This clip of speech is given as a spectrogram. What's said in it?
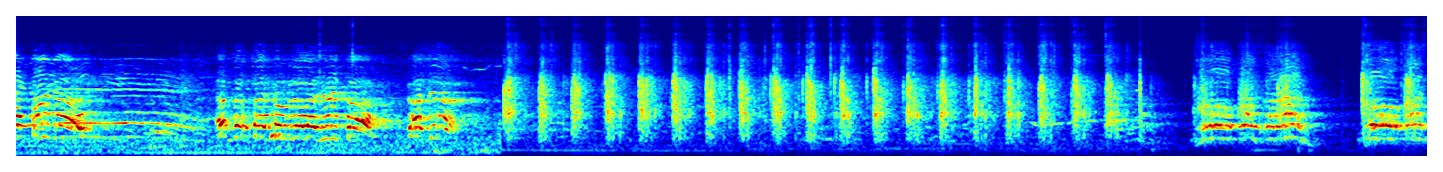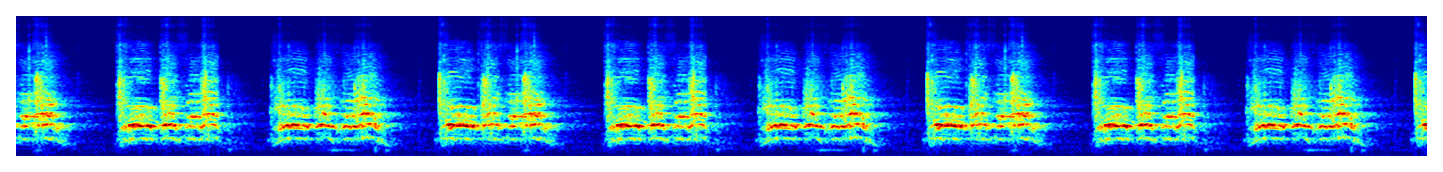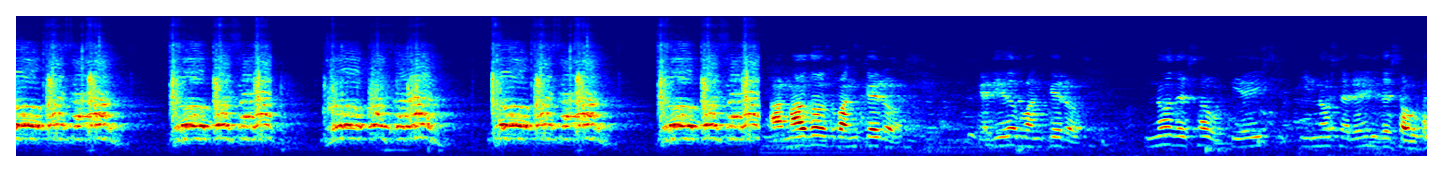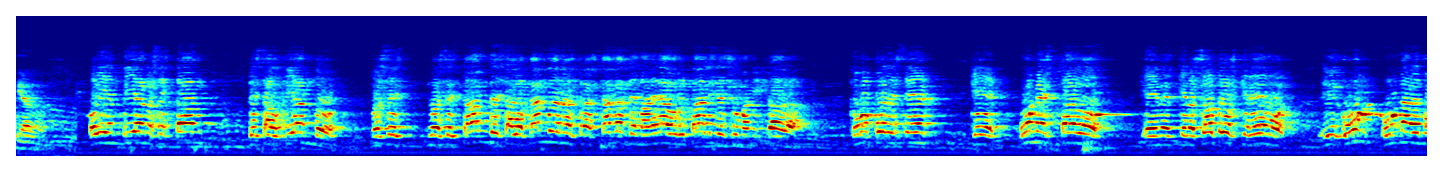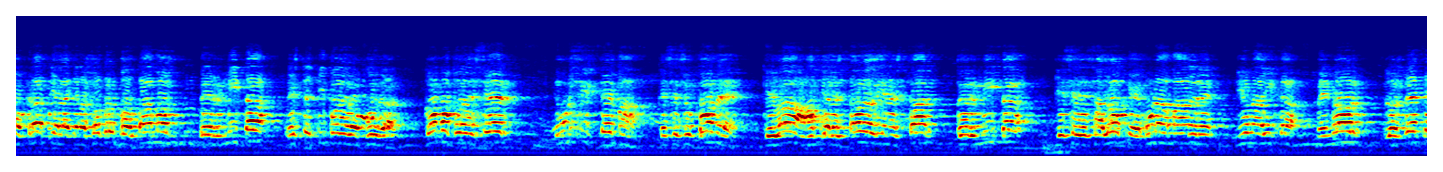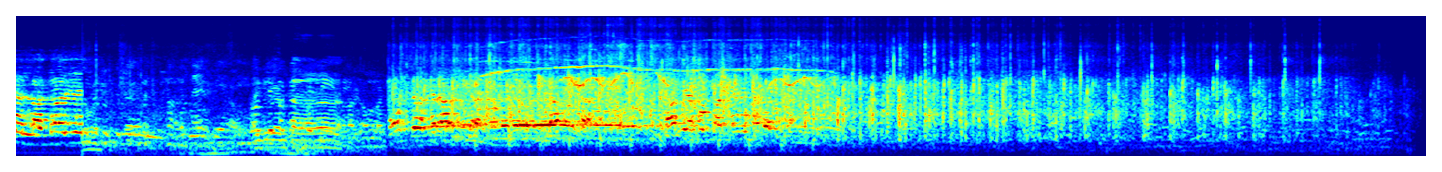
Amados banqueros, queridos banqueros, no desahuciéis y no seréis desahuciados. Hoy en día nos están desahuciando, nos, es- nos están desalojando de nuestras casas de manera brutal y deshumanizada. ¿Cómo puede ser que un Estado en el que nosotros creemos y un- una democracia en la que nosotros votamos permita este tipo de locuras? ¿Cómo puede ser un sistema que se supone que va hacia el estado de bienestar permita que se desaloje una madre y una hija menor, los deje en la calle?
